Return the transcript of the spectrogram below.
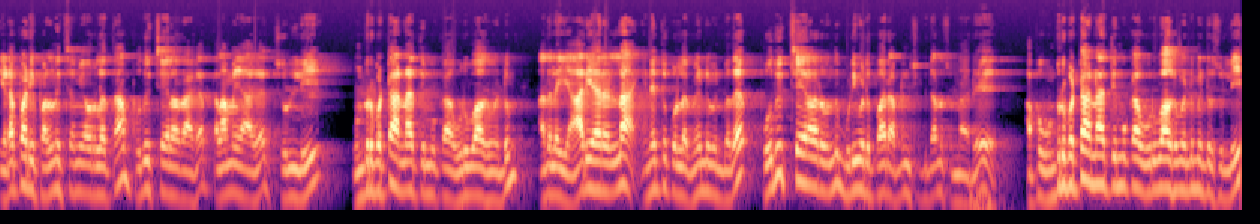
எடப்பாடி பழனிசாமி அவர்களை தான் பொதுச் செயலராக தலைமையாக சொல்லி ஒன்றுபட்ட அதிமுக உருவாக வேண்டும். அதில் யார் யாரெல்லாம் இணைத்துக்கொள்ள வேண்டும் என்பதை பொதுச் செயலாளர் வந்து முடிவெடுப்பார் அப்படின்னு சொல்லி தானே சொன்னார். அப்போ ஒன்றுபட்ட அதிமுக உருவாக வேண்டும் என்று சொல்லி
